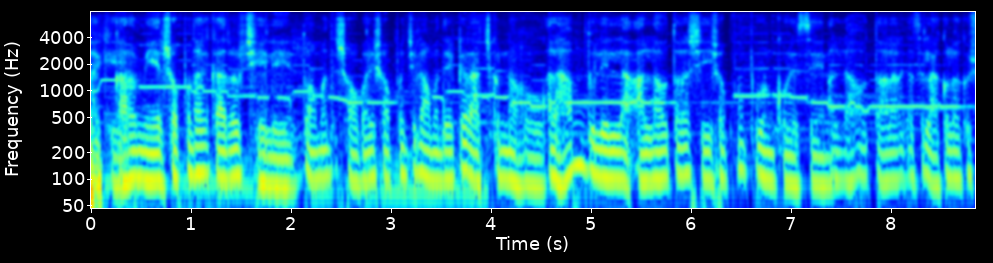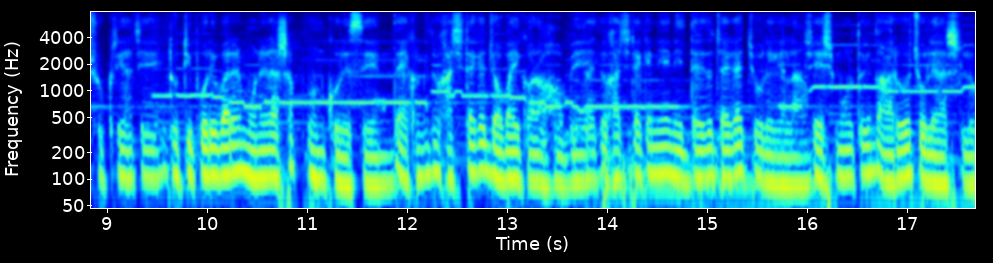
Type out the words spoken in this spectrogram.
থাকে। কারও মেয়ের স্বপ্ন থাকে কারোর ছেলের। তো আমাদের সবারই স্বপ্ন ছিল আমাদের একটা রাজকন্যা হোক। আলহামদুলিল্লাহ, আল্লাহ তালা সেই স্বপ্ন পূরণ করেছেন। আল্লাহ তালার কাছে লাখো লাখো শুক্রিয়া যে দুটি পরিবারের মনের আশা পূরণ করেছেন। তো এখন কিন্তু খাসিটাকে জবাই করা হবে। তো খাসিটাকে নিয়ে নির্ধারিত জায়গায় চলে গেলাম। শেষ মুহূর্তে কিন্তু আরও চলে আসলো।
